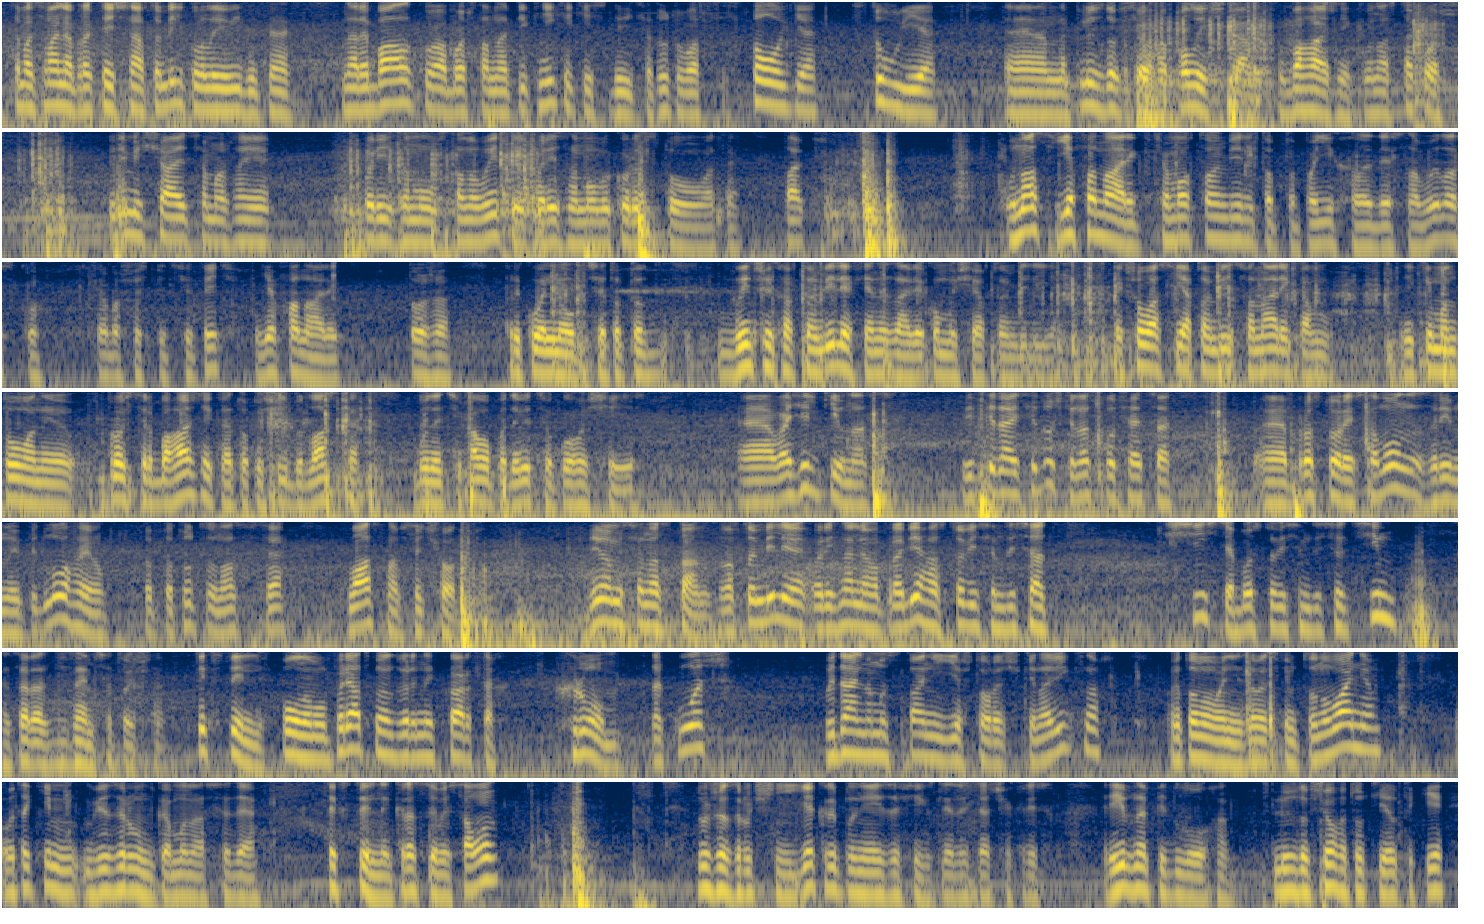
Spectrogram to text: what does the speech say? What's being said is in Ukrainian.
Це максимально практичний автомобіль, коли ви їдете на рибалку або ж там на пікнік якийсь. Дивіться, тут у вас стол є, стул є. Е, Плюс до всього поличка в багажнику у нас також переміщається, можна її по-різному встановити і по-різному використовувати. Так. У нас є фонарик в цьому автомобілі, тобто поїхали десь на вилазку, треба щось підсвітити. Є фонарик. Теж прикольна опція. Тобто в інших автомобілях я не знаю, в якому ще автомобілі є. Якщо у вас є автомобіль з фонариком, який монтований в простір багажника, то пишіть, будь ласка, буде цікаво подивитися, у кого ще є. Е, важільки у нас відкидають сідушки, у нас виходить е, просторий салон з рівною підлогою. Тобто тут у нас все класно, все чітко. Дивимося на стан. В автомобілі оригінального пробіга 186 або 187. Зараз дізнаємося точно. Текстиль в повному порядку на дверних картах. Хром також. В ідеальному стані є шторочки на вікнах, притоновані заводським тонуванням. Отаким візерунком у нас іде текстильний красивий салон. Дуже зручні. Є кріплення Isofix для дитячих крісел. Рівна підлога. Плюс до всього тут є такі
